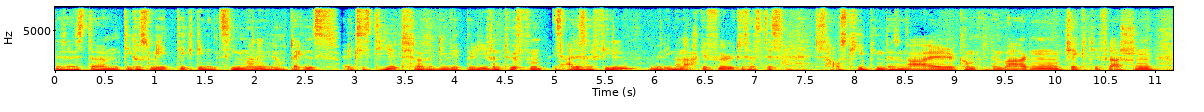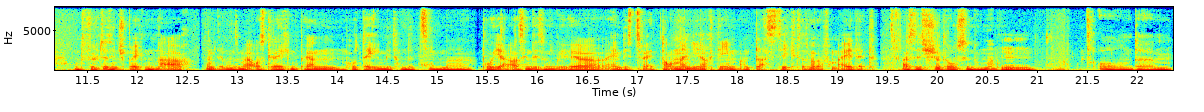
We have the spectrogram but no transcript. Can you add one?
Das heißt, ähm, die Kosmetik, die in den Zimmern, in den Hotels existiert, also die wir beliefern dürfen, ist alles Refill, wird immer nachgefüllt. Das heißt, das, das Housekeeping-Personal kommt mit dem Wagen, checkt die Flaschen und füllt das entsprechend nach. Und wenn man es mal ausgerechnet bei einem Hotel mit 100 Zimmer pro Jahr sind das ungefähr ein bis zwei Tonnen, je nachdem, an Plastik, das man da vermeidet. Also das ist schon eine große Nummer. Mhm. Und ähm,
